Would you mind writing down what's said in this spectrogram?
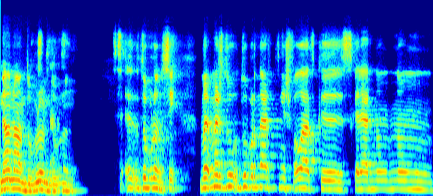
Não, não, do Bruno, do Bruno. Do Bruno, sim. Mas, do, do, Bernardo tinhas falado que se calhar não, não,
